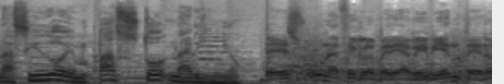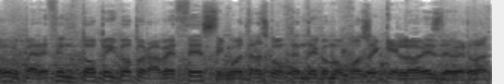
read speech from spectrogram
nacido en Pasto, Nariño. Es una enciclopedia viviente, ¿no? Me parece un tópico, pero a veces te encuentras con gente como José que lo es de verdad.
